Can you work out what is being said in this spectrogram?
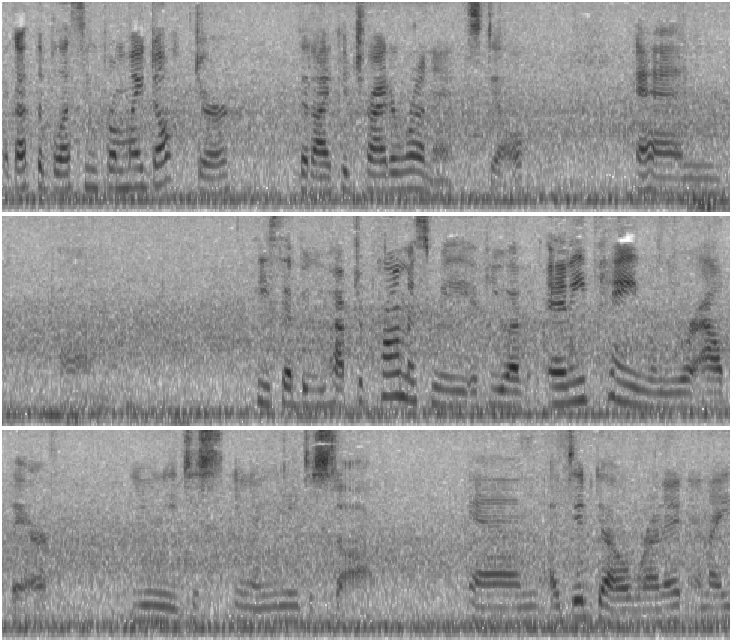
I got the blessing from my doctor that I could try to run it still. And um, he said, "But you have to promise me if you have any pain when you are out there, you need to, you know, you need to stop." And I did go run it, and I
